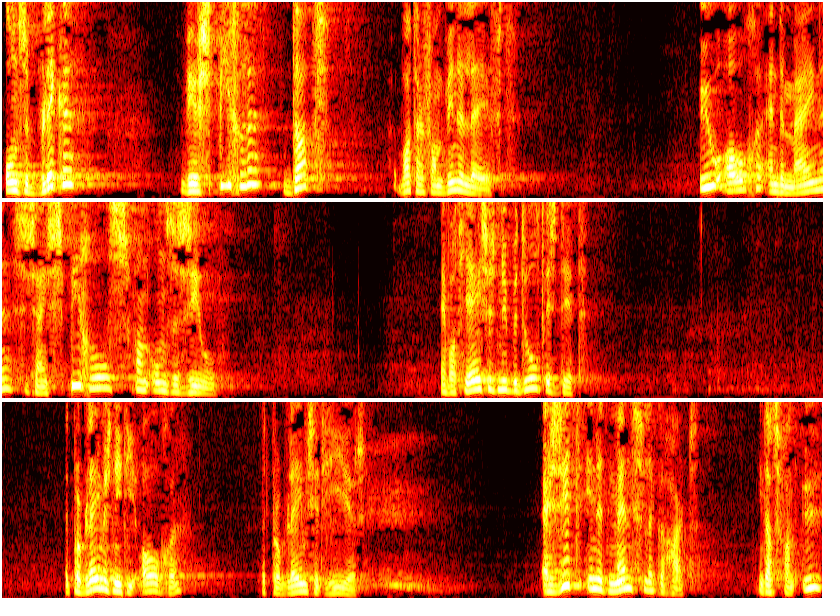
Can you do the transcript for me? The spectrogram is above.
Onze blikken weerspiegelen dat wat er van binnen leeft. Uw ogen en de mijne, ze zijn spiegels van onze ziel. En wat Jezus nu bedoelt is dit. Het probleem is niet die ogen, het probleem zit hier. Er zit in het menselijke hart, in dat van u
